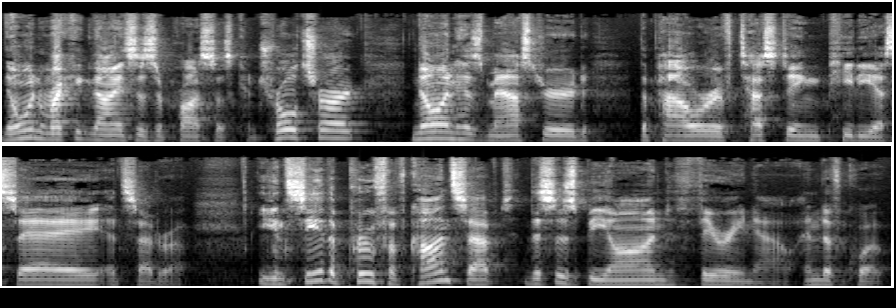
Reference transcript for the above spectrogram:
No one recognizes a process control chart. No one has mastered the power of testing PDSA, etc. You can see the proof of concept. This is beyond theory now. End of quote.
